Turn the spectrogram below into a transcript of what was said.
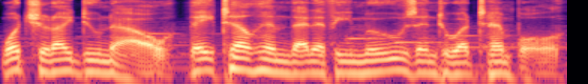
what should I do now? They tell him that if he moves into a temple,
